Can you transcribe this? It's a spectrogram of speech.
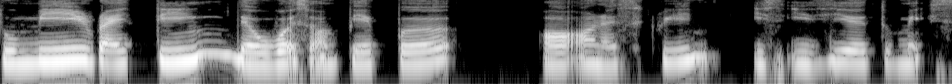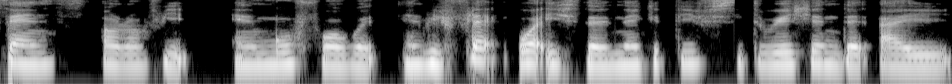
To me, writing the words on paper or on a screen is easier to make sense out of it and move forward and reflect what is the negative situation that I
